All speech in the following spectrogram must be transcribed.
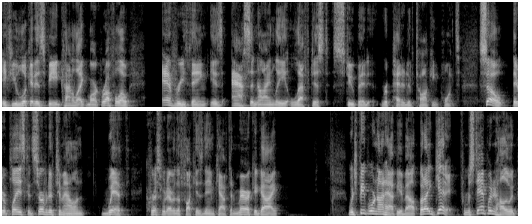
if you look at his feed, kind of like Mark Ruffalo, everything is asininely leftist, stupid, repetitive talking points. So they replaced conservative Tim Allen with Chris, whatever the fuck his name, Captain America guy, which people were not happy about. But I get it. From a standpoint in Hollywood,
